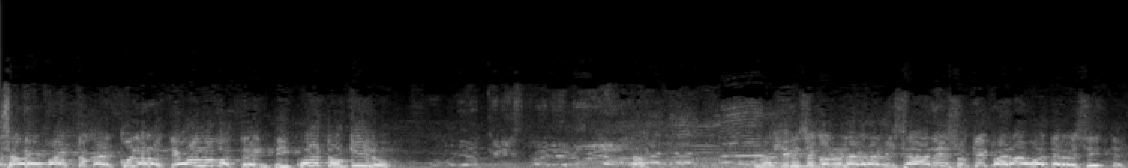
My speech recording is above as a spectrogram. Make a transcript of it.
¿Sabe cuánto calculan los teólogos? 34 kilos. Imagínense con una granizada de eso, ¿qué paraguas te resiste?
